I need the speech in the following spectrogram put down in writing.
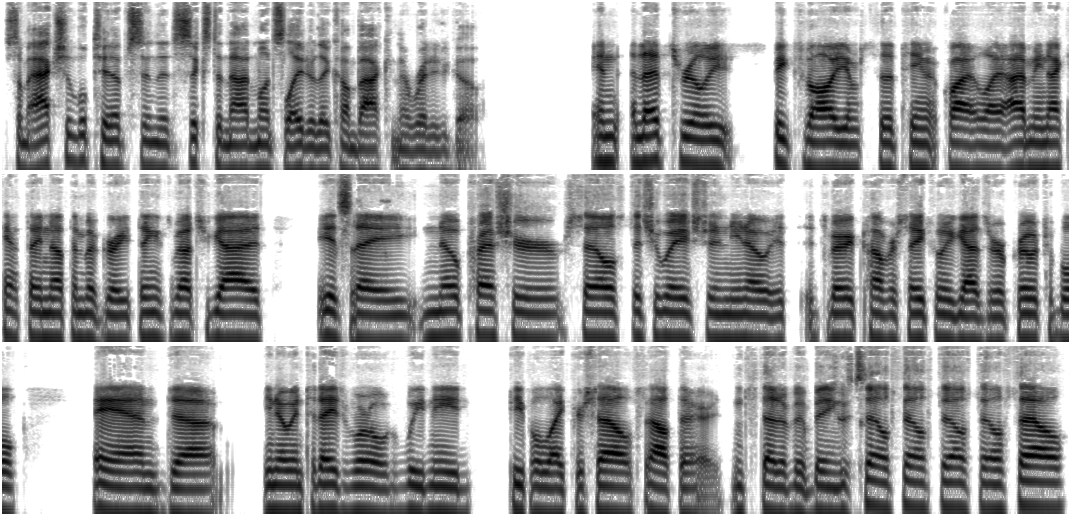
some actionable tips, and then six to nine months later, they come back and they're ready to go. And, and that's really speaks volumes to the team at Quiet Light. I mean, I can't say nothing but great things about you guys. It's a no pressure sales situation. You know, it's it's very conversational. You guys are approachable, and uh, you know, in today's world, we need people like yourselves out there. Instead of it being sell, sell, sell, sell, sell,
